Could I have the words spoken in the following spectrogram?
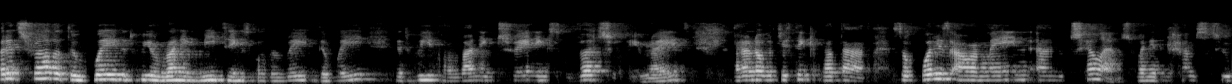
but it's rather the way that we are running meetings or the way the way that we are running trainings virtually, right? I don't know what you think about that. So what is our main um, challenge when it comes comes to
